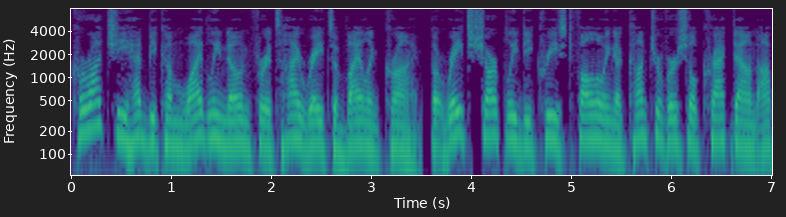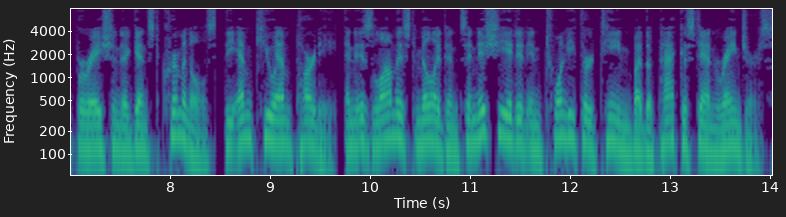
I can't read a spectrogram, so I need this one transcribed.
Karachi had become widely known for its high rates of violent crime, but rates sharply decreased following a controversial crackdown operation against criminals, the MQM party, and Islamist militants initiated in 2013 by the Pakistan Rangers.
